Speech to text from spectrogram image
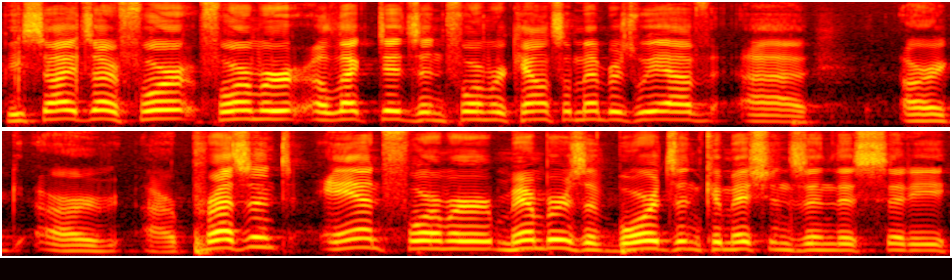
Besides our for, former electeds and former council members, we have uh, our, our, our present and former members of boards and commissions in this city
